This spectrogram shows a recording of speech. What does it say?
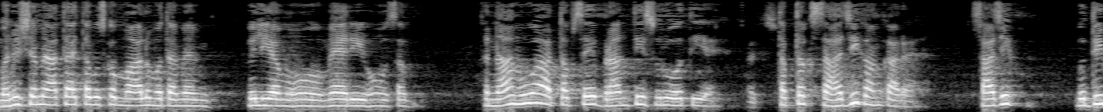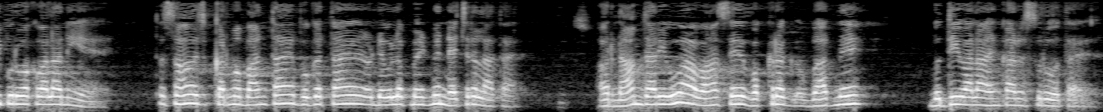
मनुष्य में आता है तब उसको मालूम होता है मैं विलियम हूँ मैरी हूँ सब। तो नाम हुआ तब से भ्रांति शुरू होती है। अच्छा। तब तक साहजिक अहंकार है। साहजिक बुद्धिपूर्वक वाला नहीं है। तो सहज कर्म बांधता है, भुगतता है और डेवलपमेंट में नेचुरल आता है। और नामधारी हुआ, वहाँ से वक्र, बाद में बुद्धि वाला अहंकार शुरू होता है।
